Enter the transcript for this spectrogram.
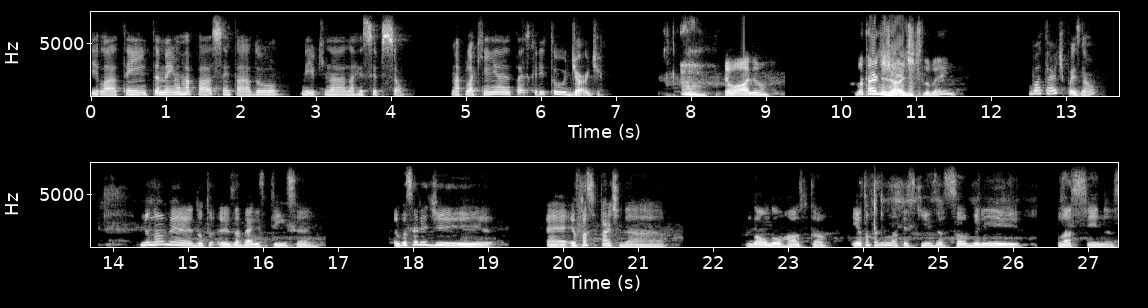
E lá tem também um rapaz sentado meio que na, na recepção. Na plaquinha tá escrito George. Eu olho. Boa tarde, Jorge, tudo bem? Boa tarde, pois não? Meu nome é Dr. Isabelle Stinson. Eu gostaria de. é, eu faço parte da London Hospital e eu tô fazendo uma pesquisa sobre vacinas.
